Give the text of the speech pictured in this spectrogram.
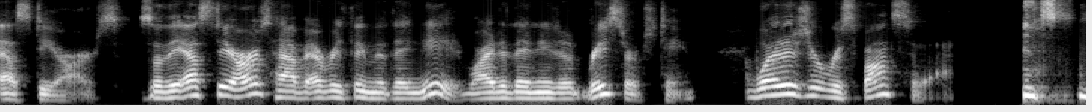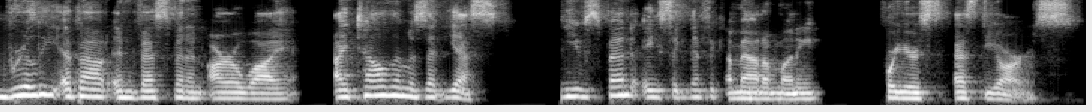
SDRs. So the SDRs have everything that they need. Why do they need a research team? What is your response to that? It's really about investment and ROI. I tell them is that yes, you've spent a significant amount of money for your SDRs.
